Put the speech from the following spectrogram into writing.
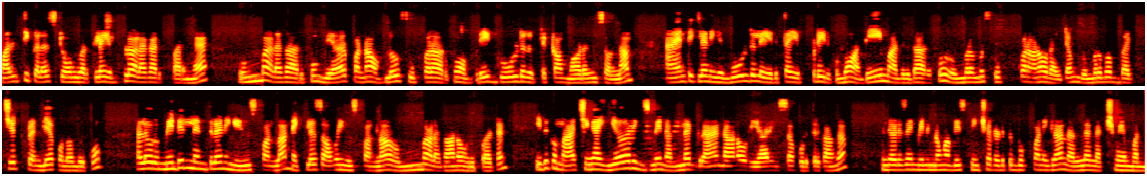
multi colour stone ஒர்க்ல எவ்வளோ அழகா இருக்கு பாருங்க. ரொம்ப அழகா இருக்கும். வியர் பண்ணா அவ்வளோ சூப்பரா இருக்கும். அப்படியே கோல்டு ரெப்ளிகா மாடல்னு சொல்லலாம். ஆன்டிக்ல நீங்க கோல்டுல எடுத்தா எப்படி இருக்குமோ அதே மாதிரி தான் இருக்கும். ரொம்ப ரொம்ப சூப்பரான ஒரு ஐட்டம் ரொம்ப ரொம்ப பட்ஜெட் ஃப்ரெண்ட்லியா கொண்டு வந்திருக்கும். அதில் ஒரு மிடில் லென்த்தில் நீங்கள் யூஸ் பண்ணலாம். நெக்லஸாகவும் யூஸ் பண்ணலாம். ரொம்ப அழகான ஒரு பேட்டர்ன் இதுக்கு மேட்சிங்காக இயரிங்ஸுமே நல்ல கிராண்டான ஒரு இயரிங்ஸாக கொடுத்துருக்காங்க. இந்த டிசைன் வேணுங்கிறவங்க அப்படியே ஸ்க்ரீன்ஷாட் எடுத்து புக் பண்ணிக்கலாம். நல்ல லக்ஷ்மி அம்மன்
